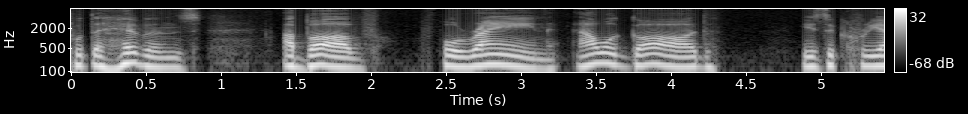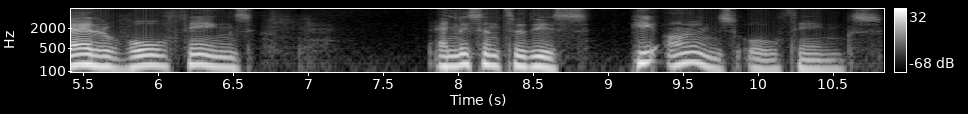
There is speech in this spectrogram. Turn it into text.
put the heavens above for rain. Our God is the creator of all things. And listen to this He owns all things.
